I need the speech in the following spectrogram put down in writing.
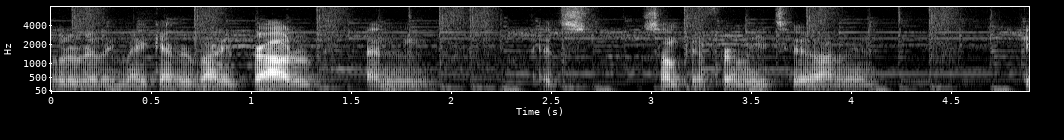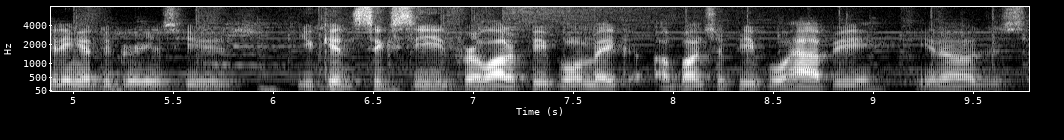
would really make everybody proud and it's something for me too. I mean, getting a degree is huge. You could succeed for a lot of people and make a bunch of people happy, you know, just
